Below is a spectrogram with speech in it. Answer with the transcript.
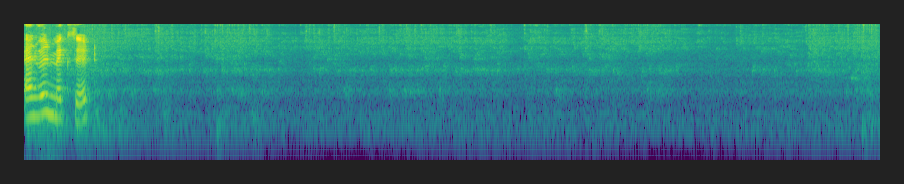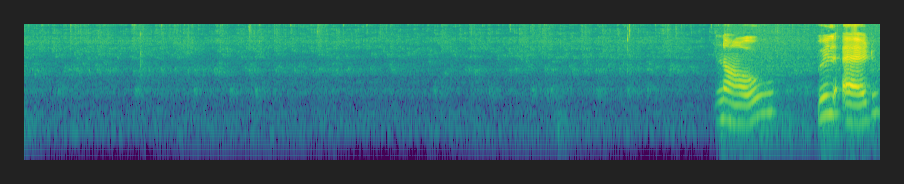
and we'll mix it. Now we'll add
